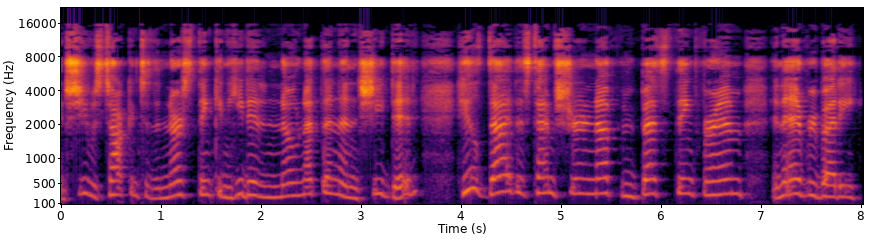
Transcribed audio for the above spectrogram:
and she was talking to the nurse thinking he didn't know nothing, and she did. He'll die this time sure enough, and best thing for him and everybody.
